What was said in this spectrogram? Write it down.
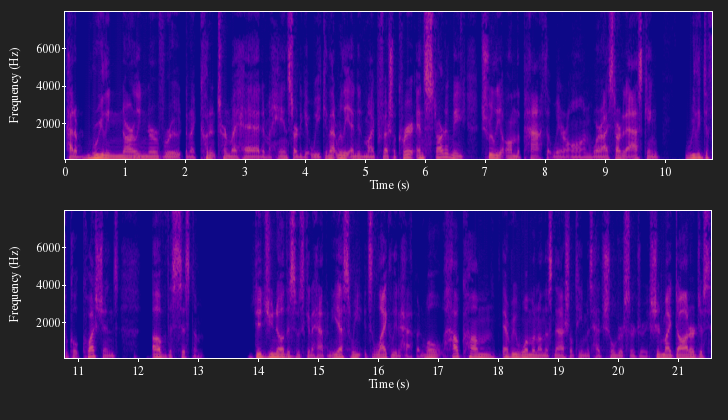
had a really gnarly mm-hmm. nerve root and I couldn't turn my head and my hands started to get weak. And that really ended my professional career and started me truly on the path that we're on, where I started asking really difficult questions of the system. Did you know this was going to happen? Yes, we, it's likely to happen. Well, how come every woman on this national team has had shoulder surgery? Should my daughter just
